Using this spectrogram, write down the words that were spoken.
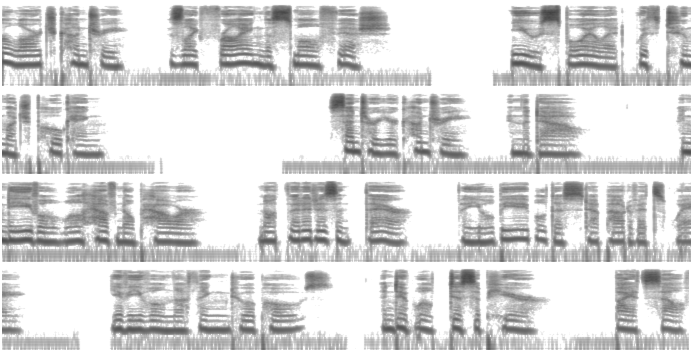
a large country is like frying the small fish. You spoil it with too much poking. Center your country in the Tao, and evil will have no power. Not that it isn't there, but you'll be able to step out of its way. Give evil nothing to oppose, and it will disappear by itself.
